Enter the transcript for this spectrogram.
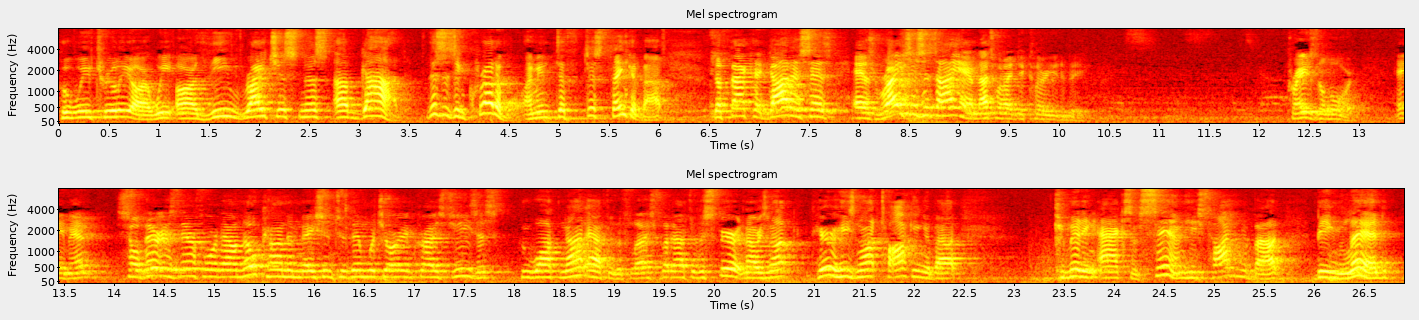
who we truly are, we are the righteousness of God. This is incredible. I mean, to just think about the fact that God says, as righteous as I am, that's what I declare you to be. Praise the Lord. Amen. So there is therefore now no condemnation to them which are in Christ Jesus, who walk not after the flesh, but after the Spirit. Now he's not here he's not talking about committing acts of sin. He's talking about being led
